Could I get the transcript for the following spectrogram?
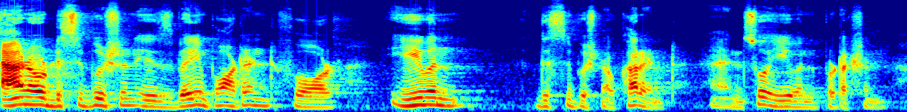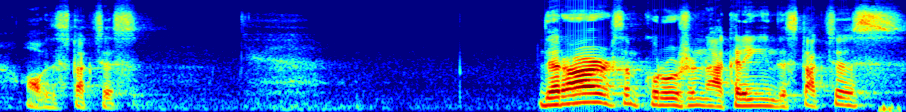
anode distribution is very important for even distribution of current and so even protection of the structures. There are some corrosion occurring in the structures,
